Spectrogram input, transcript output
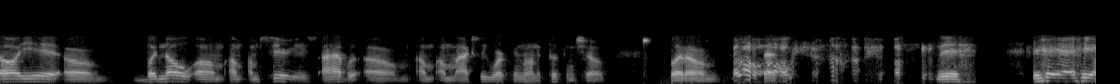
Oh yeah, um, but no, um, I'm I'm serious. I have a um, I'm I'm actually working on a cooking show, but um, Oh, that's, oh. yeah, yeah, yeah.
